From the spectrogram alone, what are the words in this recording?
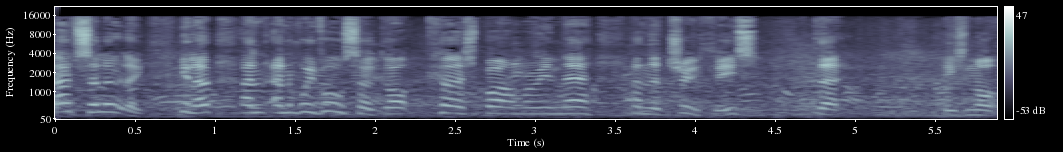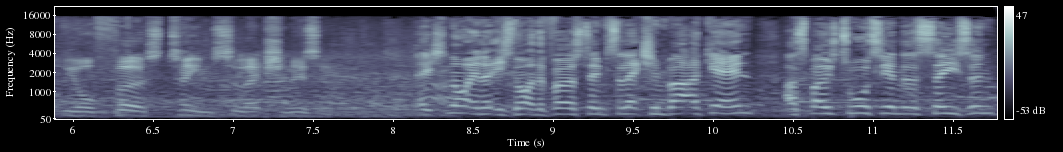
absolutely, absolutely. You know, and, and we've also got Kerschbaumer in there, and the truth is that he's not your first team selection, is he? He's not in. He's not in the first team selection, but again, I suppose towards the end of the season,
